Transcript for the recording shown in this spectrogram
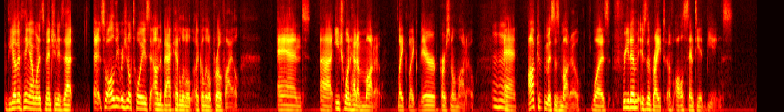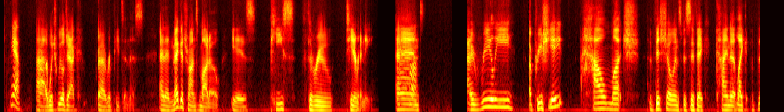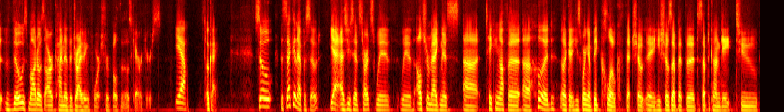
The other thing I wanted to mention is that uh, so all the original toys on the back had a little like a little profile, and uh, each one had a motto, like like their personal motto. Mhm. And Optimus's motto was "Freedom is the right of all sentient beings." Yeah. Uh, which Wheeljack uh, repeats in this, and then Megatron's motto is "Peace through tyranny." And I really appreciate how much this show in specific kind of like th- those mottos are kind of the driving force for both of those characters. Yeah. Okay. So the second episode, yeah, as you said, starts with with Ultra Magnus uh, taking off a, a hood, like a, he's wearing a big cloak that show uh, he shows up at the Decepticon gate to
